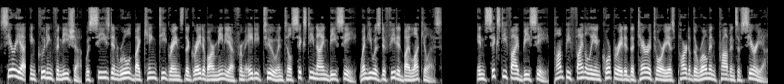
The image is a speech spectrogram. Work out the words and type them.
Syria, including Phoenicia, was seized and ruled by King Tigranes the Great of Armenia from 82 until 69 BC, when he was defeated by Lucullus. In 65 BC, Pompey finally incorporated the territory as part of the Roman province of Syria.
